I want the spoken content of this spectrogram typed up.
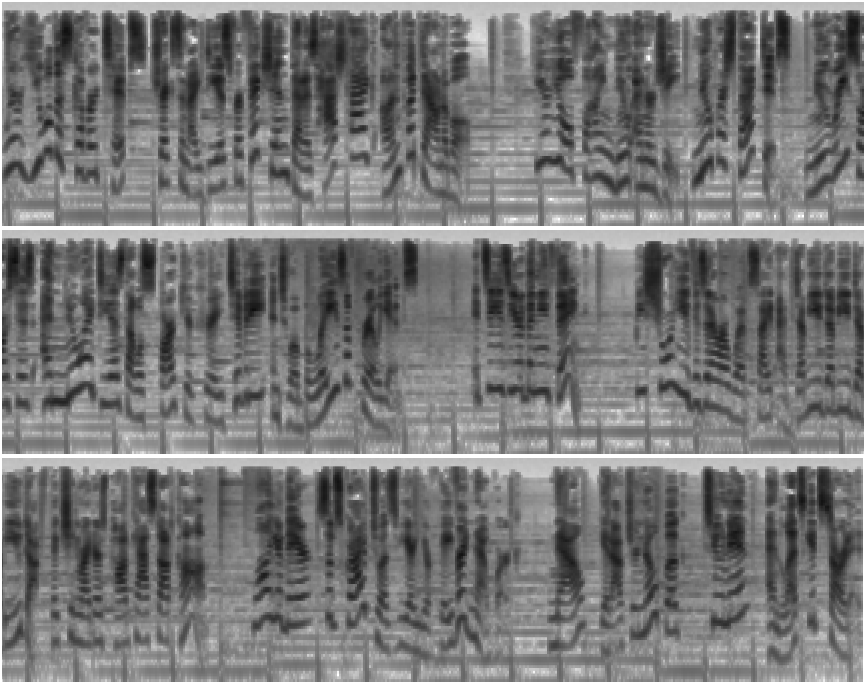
where you will discover tips, tricks, and ideas for fiction that is hashtag unputdownable. Here you'll find new energy, new perspectives, new resources, and new ideas that will spark your creativity into a blaze of brilliance. It's easier than you think. Be sure you visit our website at www.fictionwriterspodcast.com. While you're there, subscribe to us via your favorite network. Now, get out your notebook, tune in, and let's get started.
